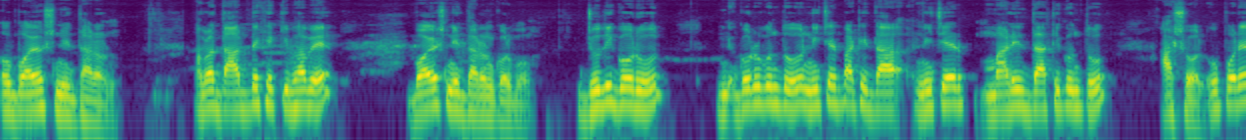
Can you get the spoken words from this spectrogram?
ও বয়স নির্ধারণ। আমরা দাঁত দেখে কীভাবে বয়স নির্ধারণ করব। যদি গরুর গরুর কিন্তু নিচের পাটি দা, নিচের মাড়ির দাঁতই কিন্তু আসল। উপরে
